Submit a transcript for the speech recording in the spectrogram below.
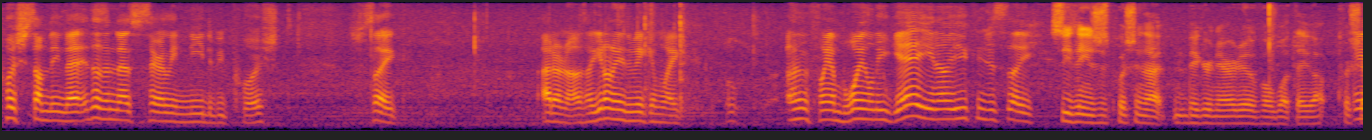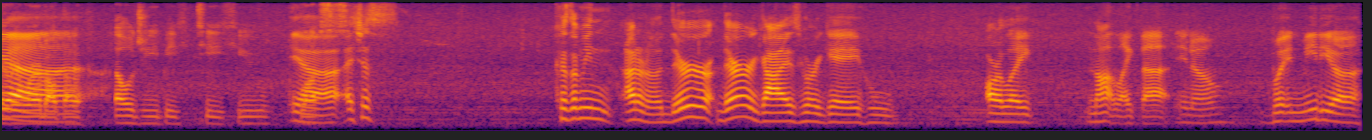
push something that it doesn't necessarily need to be pushed. It's just like, I don't know. It's like you don't need to make him like uh, flamboyantly gay. You know, you can just like. so you think it's just pushing that bigger narrative of what they push Yeah. everywhere about the LGBTQ? Yeah, plus? it's just. Cause I mean, I don't know. There, there are guys who are gay who are like, not like that, you know. But in media,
